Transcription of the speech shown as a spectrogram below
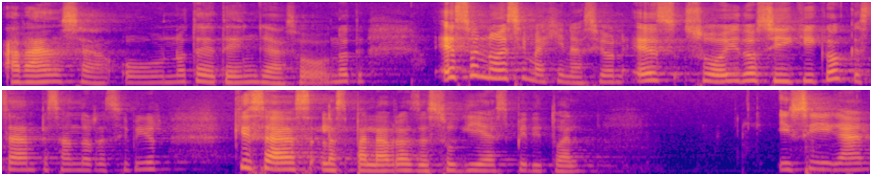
avanza o no te detengas o no te eso no es imaginación, es su oído psíquico que está empezando a recibir quizás las palabras de su guía espiritual. Y sigan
